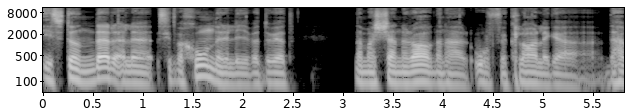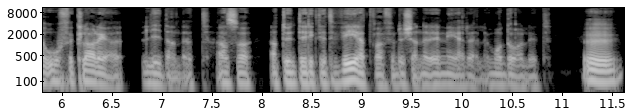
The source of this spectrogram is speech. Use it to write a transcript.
i stunder eller situationer i livet, du vet, när man känner av den här oförklarliga, det här oförklarliga lidandet. Alltså att du inte riktigt vet varför du känner dig nere eller mår dåligt. Mm.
